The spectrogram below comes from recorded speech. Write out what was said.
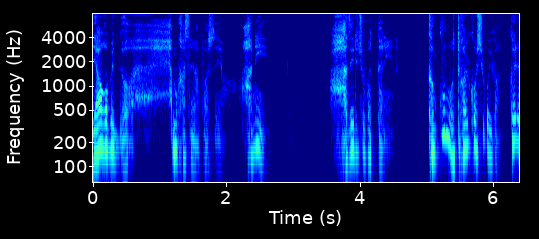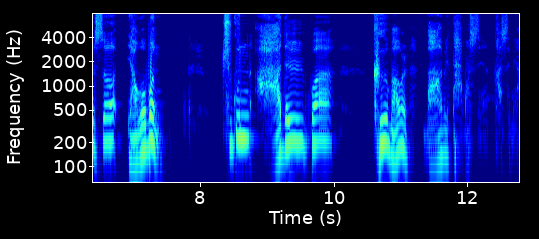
야곱이 너무 가슴이 아팠어요. 아니 아들이 죽었다니. 그럼 꿈 어떡할 것이고 이거. 그래서 야곱은 죽은 아들과 그 마음을 마음에 담았어요. 가슴에. 아,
